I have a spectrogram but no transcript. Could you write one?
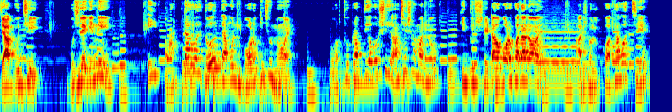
যা বুঝি। বুঝলে গিন্নি? এই পাঠটা হয়তো তেমন বড় কিছু নয়। অর্থপ্রাপ্তি অবশ্যই আছে সামান্য কিন্তু সেটাও বড় কথা নয়। আসল কথা হচ্ছে,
